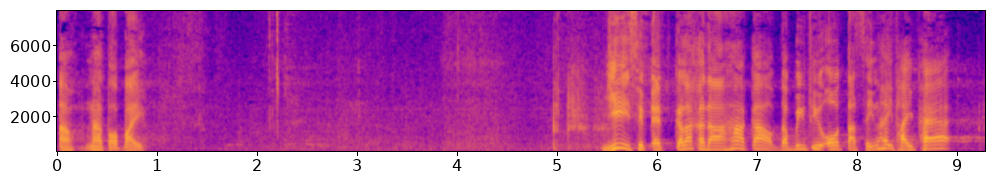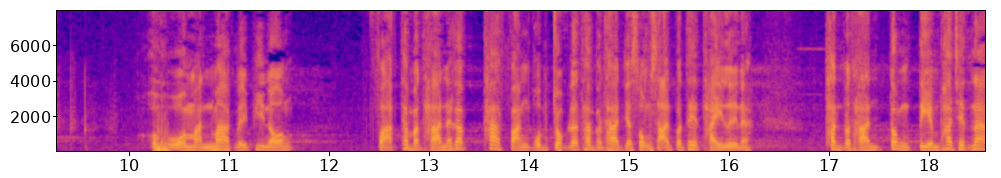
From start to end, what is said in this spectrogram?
เอาหน้าต่อไป 21 กรกฎาคม59 WTO ตัดสินให้ไทยแพ้ โอ้โห มันมากเลยพี่น้อง ฝากท่านประธานนะครับ ถ้าฟังผมจบแล้วท่านประธานจะสงสารประเทศไทยเลยนะ ท่านประธานต้องเตรียมผ้าเช็ดหน้า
